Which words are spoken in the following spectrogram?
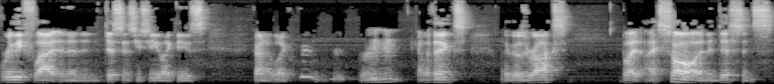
really flat, and then in the distance you see like these kind of like Mhm. kind of things, like those rocks. But I saw in the distance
